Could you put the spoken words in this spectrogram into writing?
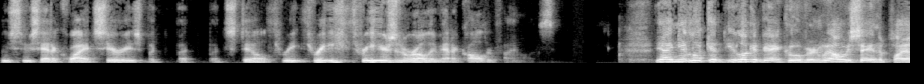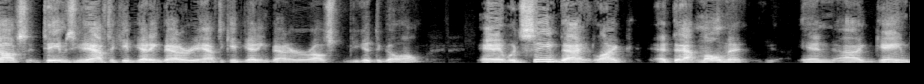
who's who's had a quiet series, but but but still three three three years in a row they've had a Calder finalist. Yeah, and you look at you look at Vancouver, and we always say in the playoffs, teams you have to keep getting better, you have to keep getting better, or else you get to go home. And it would seem that like at that moment in uh, game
